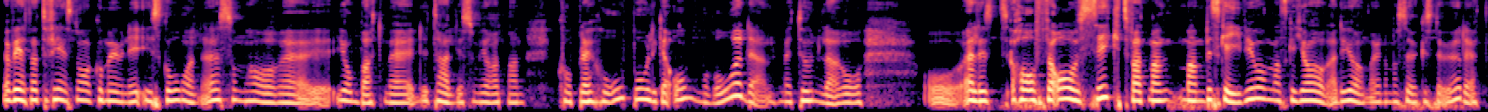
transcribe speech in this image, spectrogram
Jag vet att det finns några kommuner i Skåne som har eh, jobbat med detaljer som gör att man kopplar ihop olika områden med tunnlar och, och, eller har för avsikt för att man, man beskriver vad man ska göra. Det gör man ju när man söker stödet.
